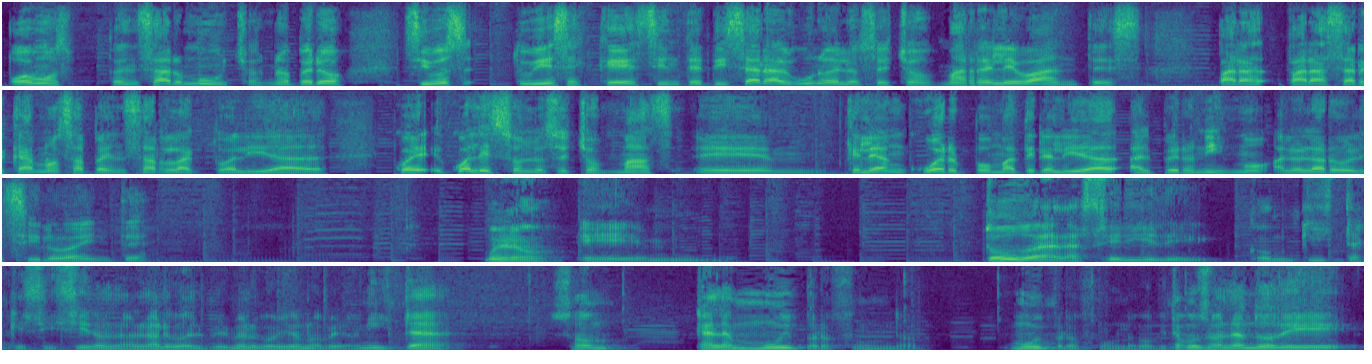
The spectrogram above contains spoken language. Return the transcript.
podemos pensar muchos, ¿no? Pero si vos tuvieses que sintetizar alguno de los hechos más relevantes para, acercarnos a pensar la actualidad, ¿cuáles son los hechos más eh, que le dan cuerpo, materialidad al peronismo a lo largo del siglo XX? Bueno, eh, toda la serie de conquistas que se hicieron a lo largo del primer gobierno peronista son calan muy profundo, muy profundo, porque estamos hablando de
